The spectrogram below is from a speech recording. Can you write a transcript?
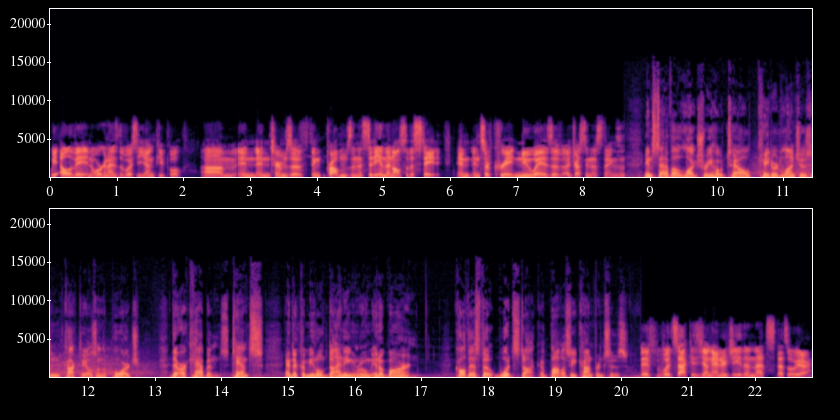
we elevate and organize the voice of young people um, in, in terms of think, problems in the city and then also the state and, and sort of create new ways of addressing those things? Instead of a luxury hotel, catered lunches, and cocktails on the porch, there are cabins, tents, and a communal dining room in a barn. Call this the Woodstock of policy conferences. If Woodstock is young energy, then that's that's what we are.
